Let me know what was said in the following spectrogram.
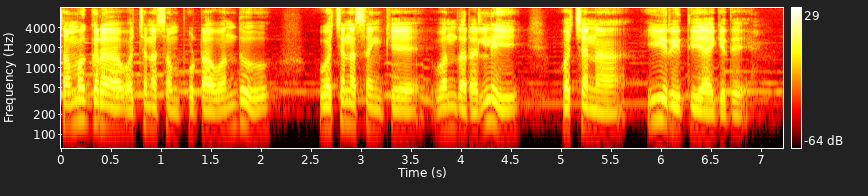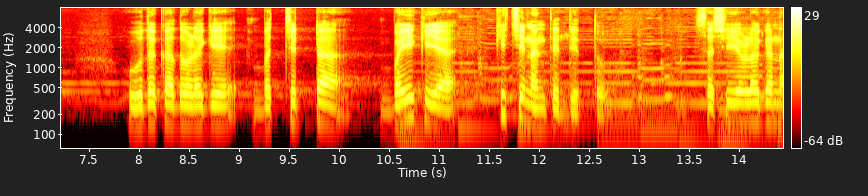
ಸಮಗ್ರ ವಚನ ಸಂಪುಟ ಒಂದು, ವಚನ ಸಂಖ್ಯೆ ಒಂದರಲ್ಲಿ ವಚನ ಈ ರೀತಿಯಾಗಿದೆ. ಉದಕದೊಳಗೆ ಬಚ್ಚಿಟ್ಟ ಬೈಕೆಯ ಕಿಚ್ಚಿನಂತಿದ್ದಿತ್ತು. ಸಸಿಯೊಳಗನ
